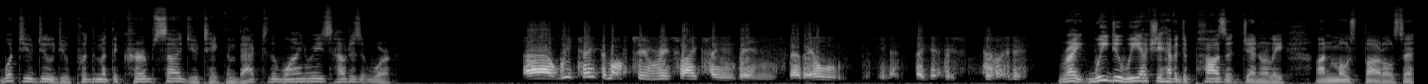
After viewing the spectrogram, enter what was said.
What do you do? Do you put them at the curbside? Do you take them back to the wineries? How does it work? Uh, we take them off to recycling bins, so they all, you know, they get recycled. Right, we do. We actually have a deposit generally on most bottles. Uh,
